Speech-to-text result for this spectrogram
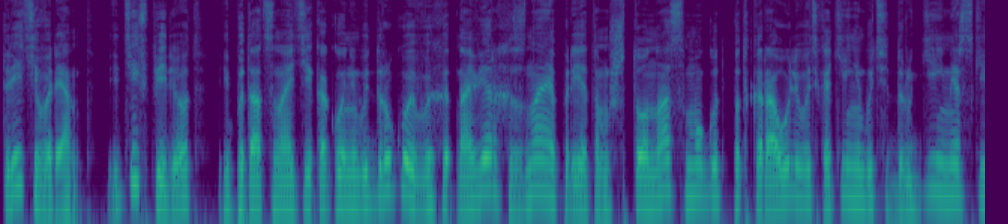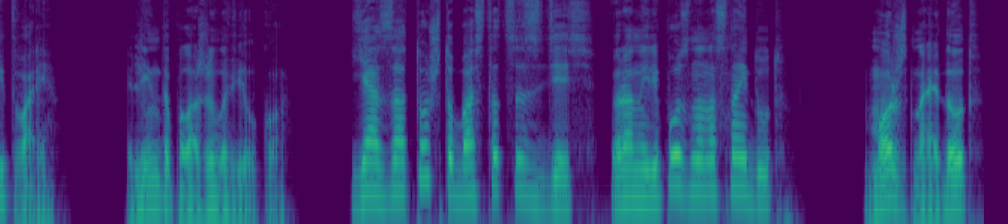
Третий вариант — идти вперед и пытаться найти какой-нибудь другой выход наверх, зная при этом, что нас могут подкарауливать какие-нибудь другие мерзкие твари. Линда положила вилку. «Я за то, чтобы остаться здесь. Рано или поздно нас найдут». «Может, найдут», —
